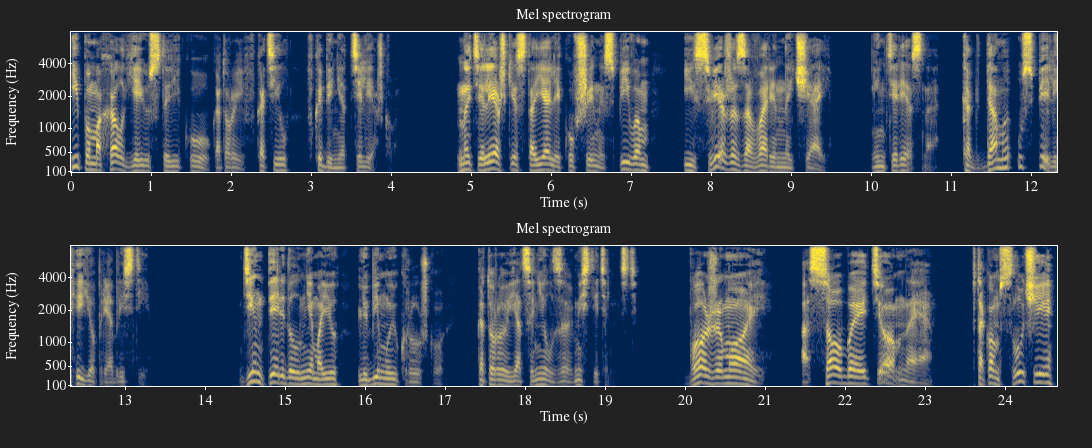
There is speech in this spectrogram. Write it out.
и помахал ею старику, который вкатил в кабинет тележку. На тележке стояли кувшины с пивом и свежезаваренный чай. Интересно, когда мы успели ее приобрести? Дин передал мне мою любимую кружку, которую я ценил за вместительность. Боже мой, особая темная. В таком случае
